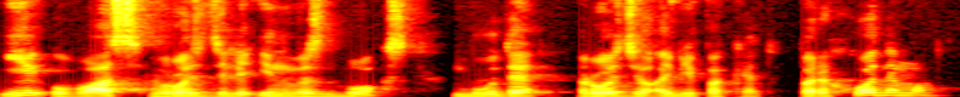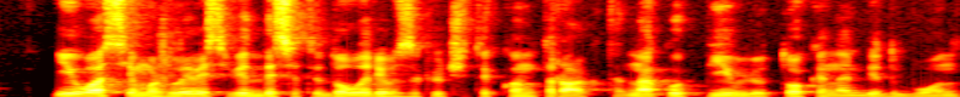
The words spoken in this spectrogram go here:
і у вас в розділі InvestBox буде розділ IB пакет. Переходимо. І у вас є можливість від 10 доларів заключити контракт на купівлю токена Bitbon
